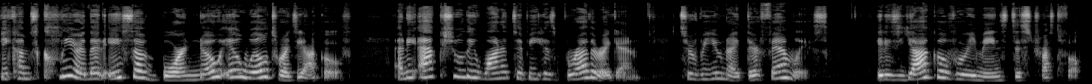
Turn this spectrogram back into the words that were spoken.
becomes clear that Esav bore no ill will towards Yaakov, and he actually wanted to be his brother again, to reunite their families. It is Yaakov who remains distrustful,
